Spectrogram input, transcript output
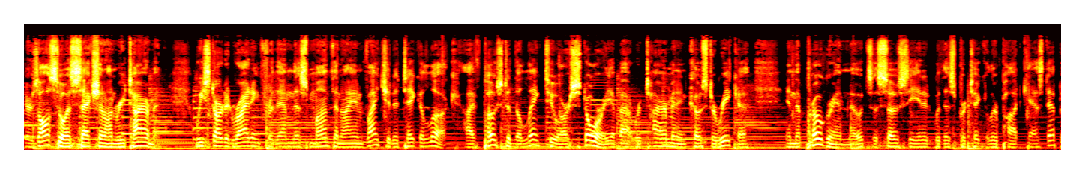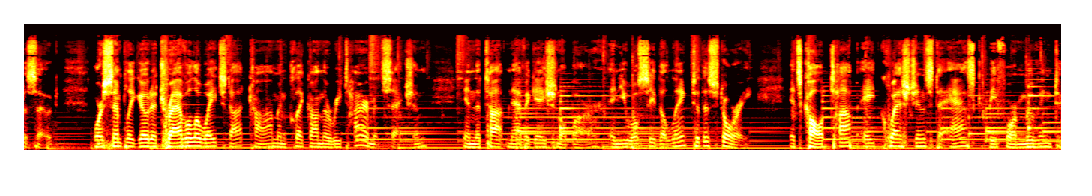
There's also a section on retirement. We started writing for them this month, and I invite you to take a look. I've posted the link to our story about retirement in Costa Rica in the program notes associated with this particular podcast episode. Or simply go to travelawaits.com and click on the retirement section in the top navigational bar, and you will see the link to the story. It's called Top 8 Questions to Ask Before Moving to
